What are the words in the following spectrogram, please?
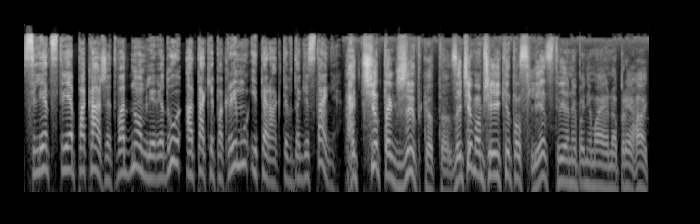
следствие покажет, в одном ли ряду атаки по Крыму и теракты в Дагестане. А че так жидко-то? Зачем вообще какие-то следствия, я не понимаю, напрягать?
